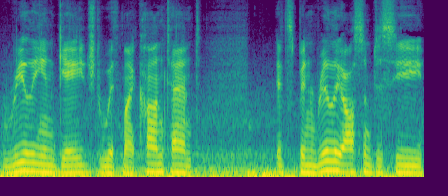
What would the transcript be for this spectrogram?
really engaged with my content. It's been really awesome to see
